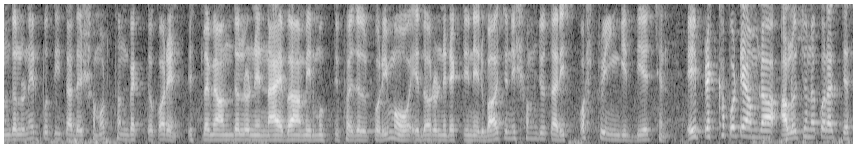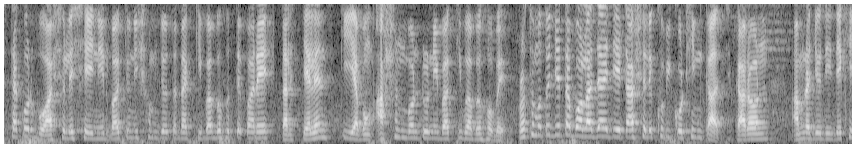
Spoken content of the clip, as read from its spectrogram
আন্দোলনের প্রতি তাদের সমর্থন ব্যক্ত করেন। ইসলামী আন্দোলনের নায়েবা আমির মুফতি ফজল করিমও এ ধরনের একটি নির্বাচনী সমঝোতার স্পষ্ট ইঙ্গিত দিয়েছেন। এই প্রেক্ষাপটে আমরা আলোচনা করার চেষ্টা করব, আসলে সেই নির্বাচনী সমঝোতাটা কীভাবে হতে পারে, তার চ্যালেঞ্জ কি এবং আসন বন্টনী বা কীভাবে হবে। প্রথমত যেটা বলা যায় যে এটা আসলে খুবই কঠিন কাজ, কারণ আমরা যদি দেখি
